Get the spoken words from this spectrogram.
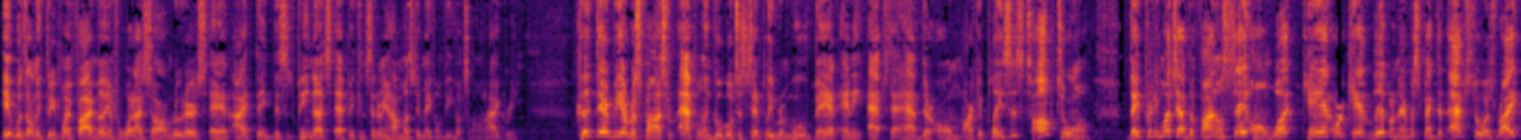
It was only 3.5 million for what I saw on Reuters, and I think this is peanuts epic considering how much they make on V-Bucks alone. I agree. Could there be a response from Apple and Google to simply remove, ban any apps that have their own marketplaces? Talk to them. They pretty much have the final say on what can or can't live on their respective app stores, right?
